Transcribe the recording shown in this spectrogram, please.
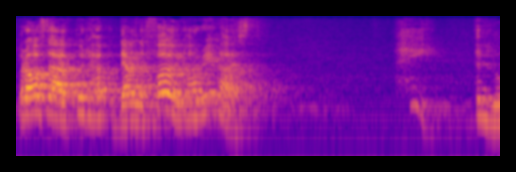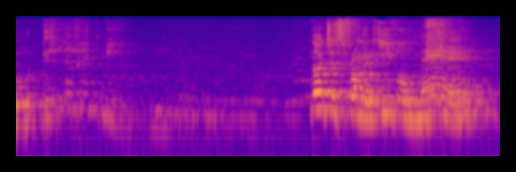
But after I put up, down the phone, I realized, hey, the Lord delivered me. Not just from an evil man,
